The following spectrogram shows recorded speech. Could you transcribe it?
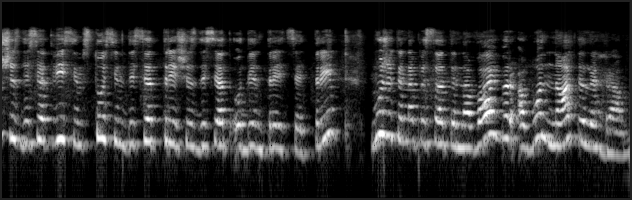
068 173 61 33. Можете написати на Viber або на Telegram.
